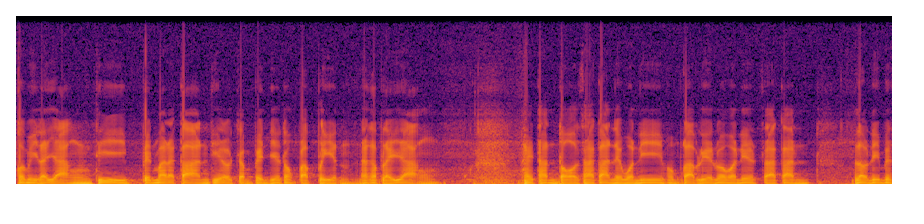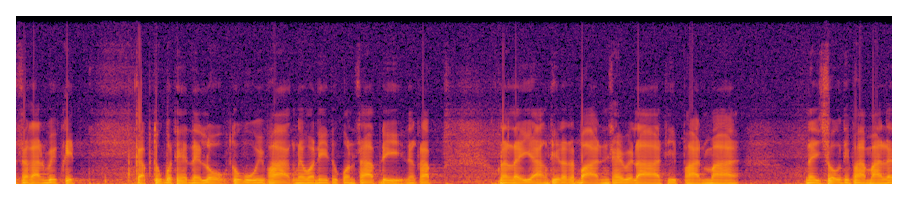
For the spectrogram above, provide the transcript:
ก็มีหลายอย่างที่เป็นมาตรการที่เราจำเป็นที่จะต้องปรับเปลี่ยนนะครับ หลายอย่างให้ทันต่อสถานการณ์ในวันนี้ ผมกลับเรียนว่าวันนี้สถานการณ์เหล่านี้เป็นสถานการณ์วิกฤตกับทุกประเทศในโลกทุกภูมิภาคในวันนี้ทุกคนทราบดีนะครับนั่นหลายอย่างที่รัฐบาลใช้เวลาที่ผ่านมาในช่วงที่ผ่านมาและ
